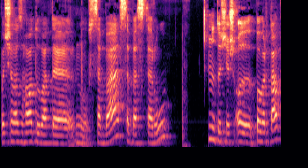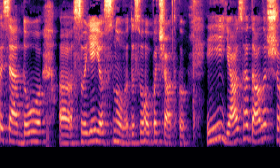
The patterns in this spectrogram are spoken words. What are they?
Почала згадувати ну, себе, себе стару. Ну, точніше, повертатися до е, своєї основи, до свого початку. І я згадала, що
